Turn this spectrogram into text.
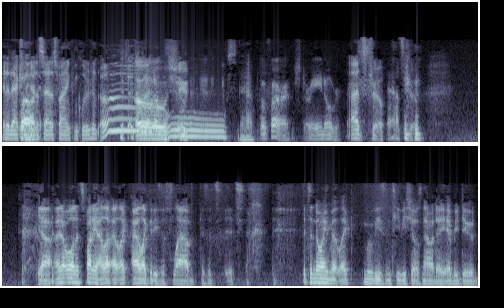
And it actually Well, had a satisfying conclusion. Oh, Oh, shoot. Snap. So far, the story ain't over. that's true. That's true. Yeah, I know. Well, and it's funny. I, li- I like I like that he's a slab because it's it's it's annoying that like movies and TV shows nowadays, every dude,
